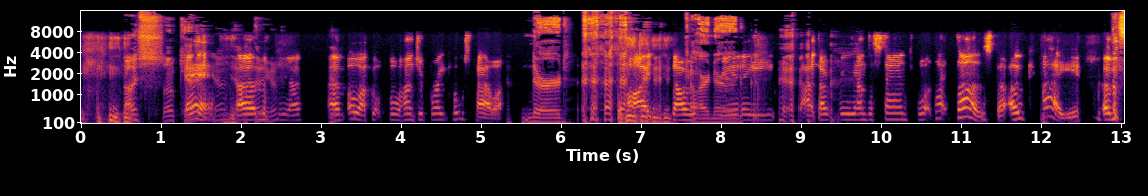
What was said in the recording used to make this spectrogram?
Nice. Okay. Yeah. Yeah, um, there you know, um, oh, I've got four hundred brake horsepower. Nerd. I don't Car nerd. really, I don't really understand what that does, but okay. Um, this,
